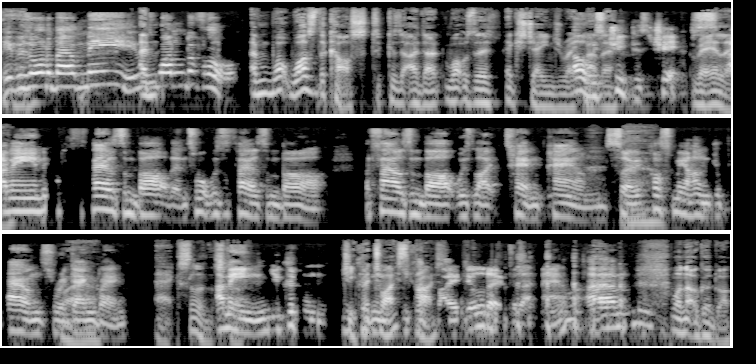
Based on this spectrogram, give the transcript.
It was all about me. It was And- wonderful. and what was the cost? Because I don't. What was the exchange rate? Oh, it was cheap as chips. Really? I mean, thousand baht then. So what was a thousand baht? A thousand baht was like ten pounds. So it cost me a hundred pounds for a Wow. gangbang. Excellent. I mean, you couldn't you Cheaper couldn't, twice You can't price. buy a dildo for that now. um, well, not a good one.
